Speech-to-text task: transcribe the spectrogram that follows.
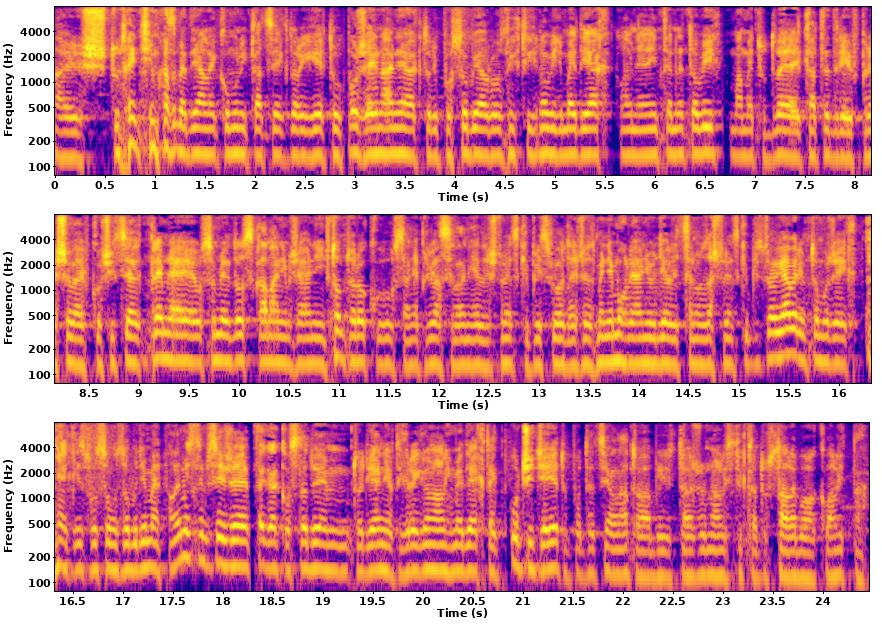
aj študenti masmediálnej komunikácie, ktorých je tu požehnanie a ktorí pôsobia v rôznych tých nových médiách, hlavne internetových. Máme tu dve katedry v Prešove aj v Košiciach. Pre mňa je osobne dosť sklamaním, že ani v tomto roku sa neprihlásil ani jeden študentský príspevok, takže sme nemohli ani udeliť cenu za študentský príspevok. Ja verím tomu, že ich nejakým spôsobom zobudíme, ale myslím si, že tak ako sledujem to dianie v tých regionálnych médiách, tak určite je tu potenciál na to, aby tá žurnalistika tu stále bola kvalitná.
